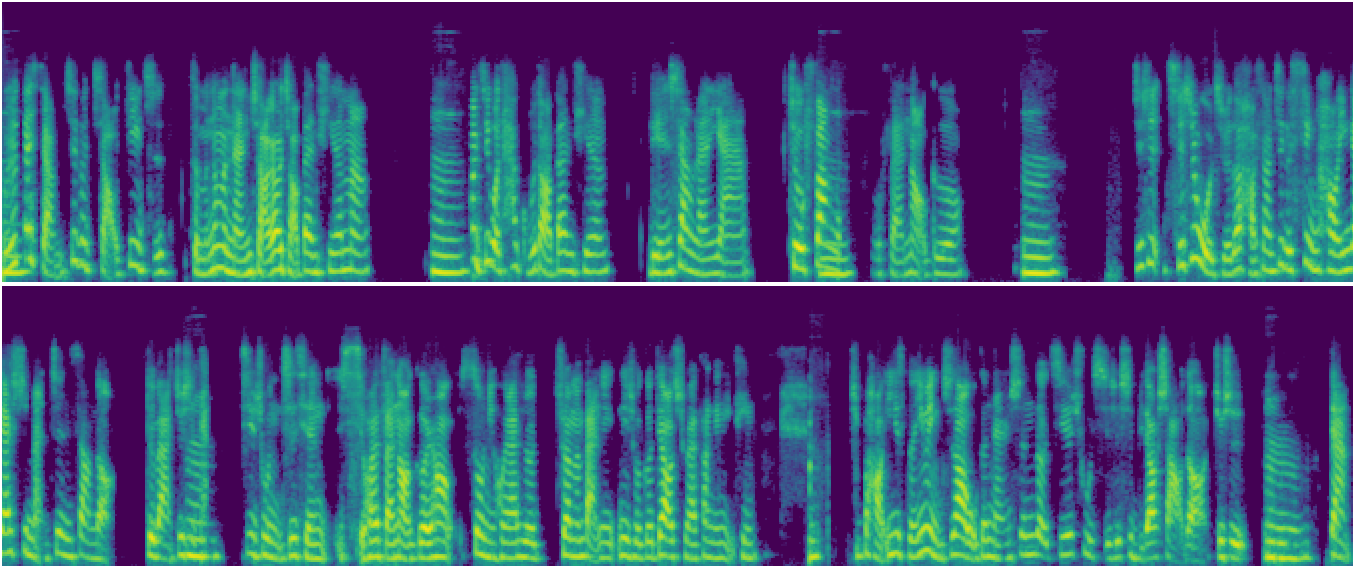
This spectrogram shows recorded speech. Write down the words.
我就在想，这个找地址怎么那么难找，要找半天吗？嗯，然后结果他鼓捣半天，连上蓝牙就放了首《烦恼歌》。嗯，其实其实我觉得好像这个信号应该是蛮正向的，对吧？就是他记住你之前喜欢烦恼歌，然后送你回来的时候专门把那那首歌调出来放给你听，是不好意思的，因为你知道我跟男生的接触其实是比较少的，就是嗯，但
